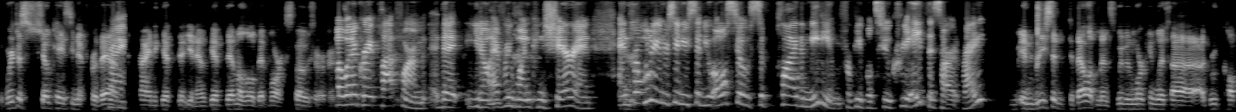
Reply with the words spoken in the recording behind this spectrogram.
we're just showcasing it for them, Right. trying to get the, you know give them a little bit more exposure. Oh, what a great platform that you know everyone can share in. And from what I understand, you said you also supply the medium for people to create this art, right? In recent developments, we've been working with a, a group called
